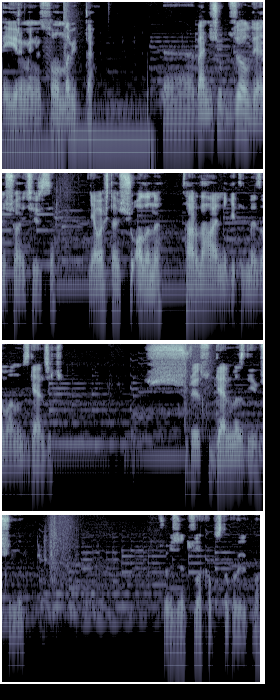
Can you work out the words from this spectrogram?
değirmenimiz sonunda bitti. Ee, bence çok güzel oldu yani şu an içerisi. Yavaştan şu alanı tarla haline getirme zamanımız gelecek. Şuraya su gelmez diye düşündüm. Şöyle üzerine tuzak kapısı da koyduk mu?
